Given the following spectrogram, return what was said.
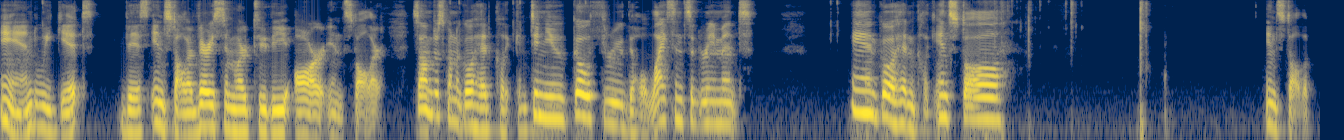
And we get this installer, very similar to the R installer. So I'm just going to go ahead, click continue, go through the whole license agreement, and go ahead and click install. Install the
